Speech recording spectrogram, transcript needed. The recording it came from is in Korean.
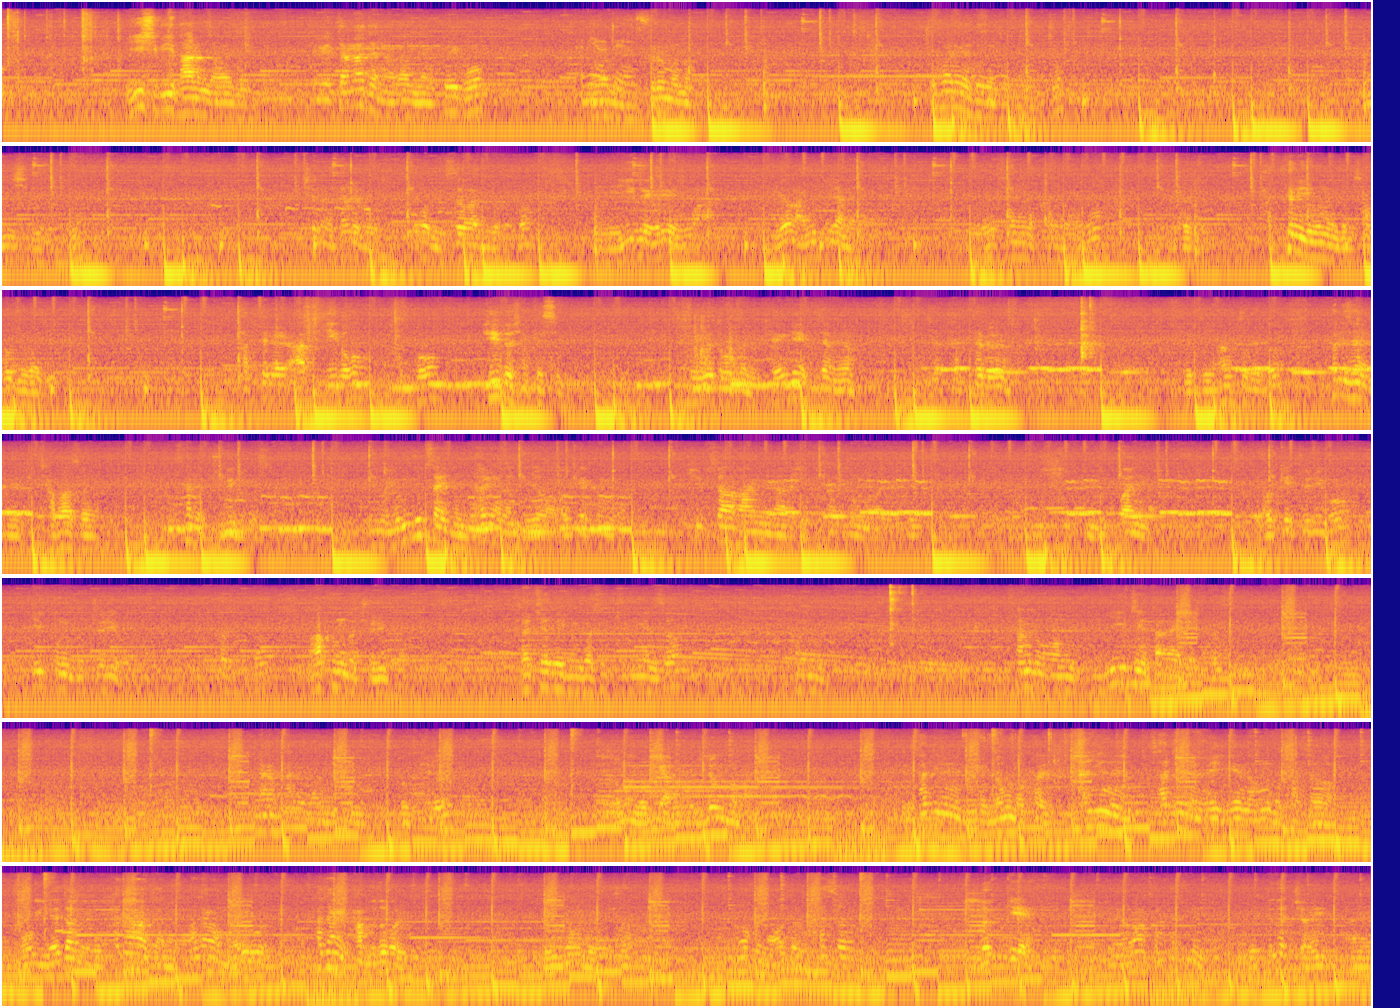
22 반은 나와야 돼요. 이게 짜마자 나가 그냥 빼고 Any ideas? 그러면은? 22. 최근에 살려보고 조금 있어가지고 또 이거 이거 와, 영안 이쁘잖아요. 다트를 이거는 좀 잡아줘가지고 다트를 앞뒤로 잡고 뒤도 잡겠습니다. 이것도 보면 굉장히 크잖아요. 자, 다트를 이렇게 양쪽으로 허리선을 잡아서 살을 죽여주겠습니다. 그리고 66 사이즈인데 허리가 너무 무려? 14반이나 18 정도가 이렇게 26반이나 어깨 줄이고 뒷pun도 줄이고 아픔도 줄이고 전체적인 것을 줄이면서 한 상동은 2인치에 따라야 될것 같습니다. 생각하는 건 높이를 너무 높게 안 하고 이 정도만. 이 사진은 이게 너무 높아요. 사진은, 사진은 왜 이게 너무 높아서 목이 여자들고 화장하잖아요. 화장하면 얼굴, 화장이 다 묻어버리고. 이 정도로 해서 이만큼 나오도록 파서 넓게 이만큼 이거 뜨겁죠. 안에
